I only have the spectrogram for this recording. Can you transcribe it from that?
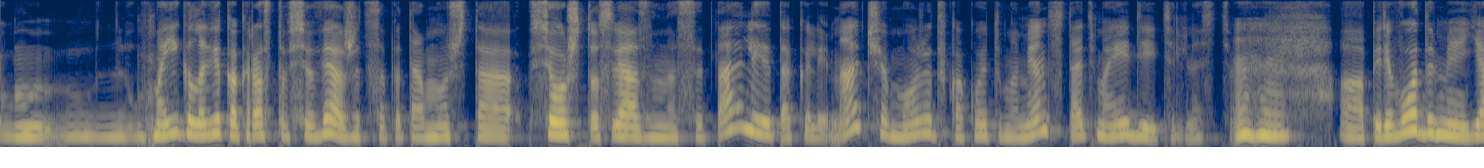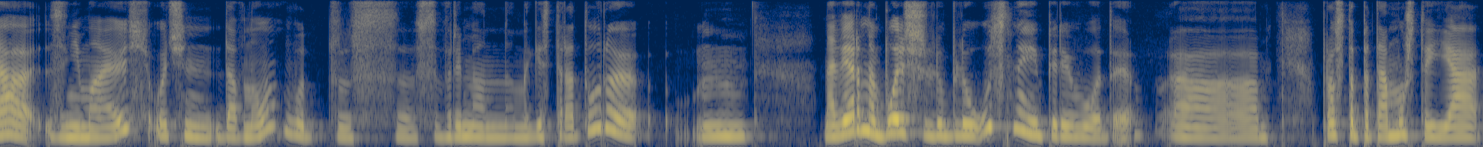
в моей голове как раз-то все вяжется, потому что все, что связано с Италией, так или иначе, может в какой-то момент стать моей деятельностью. Угу. Переводами я занимаюсь очень давно, вот с, с времен магистратуры. Наверное, больше люблю устные переводы, э, просто потому что я,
